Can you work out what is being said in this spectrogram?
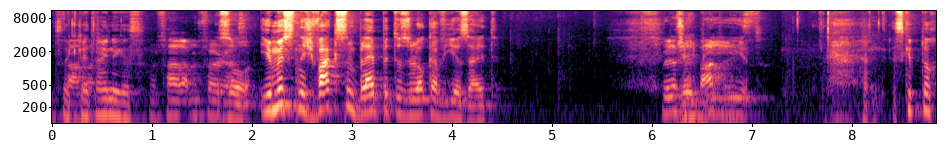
Das erklärt Fahrrad. einiges. Mit Fahrrad mit Vollgas. So, ihr müsst nicht wachsen, bleibt bitte so locker, wie ihr seid. Ich will, dass du den JP. Bart wächst. Es gibt doch,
